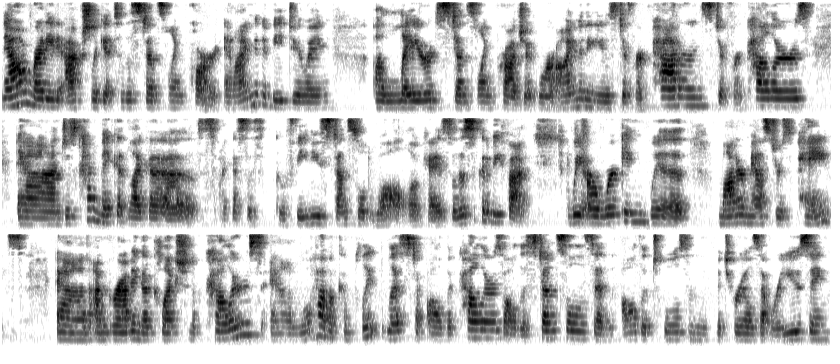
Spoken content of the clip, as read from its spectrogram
now I'm ready to actually get to the stenciling part and I'm going to be doing a layered stenciling project where I'm going to use different patterns, different colors, and just kind of make it like a, I guess, a graffiti stenciled wall. Okay, so this is going to be fun. We are working with Modern Masters paints and I'm grabbing a collection of colors and we'll have a complete list of all the colors, all the stencils, and all the tools and materials that we're using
